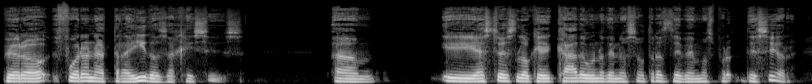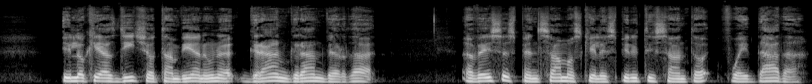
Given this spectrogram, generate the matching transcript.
pero fueron atraídos a Jesús. Um, y esto es lo que cada uno de nosotros debemos decir. Y lo que has dicho también, una gran, gran verdad. A veces pensamos que el Espíritu Santo fue dada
